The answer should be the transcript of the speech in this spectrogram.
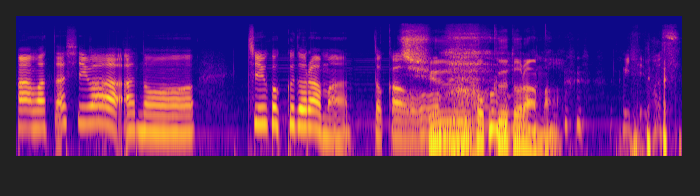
あ私はあの中国ドラマとかを中国ドラマ。見てます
